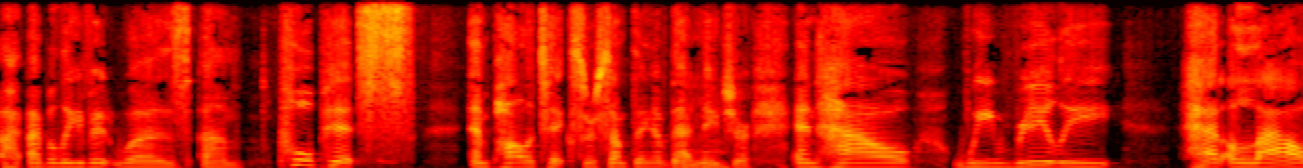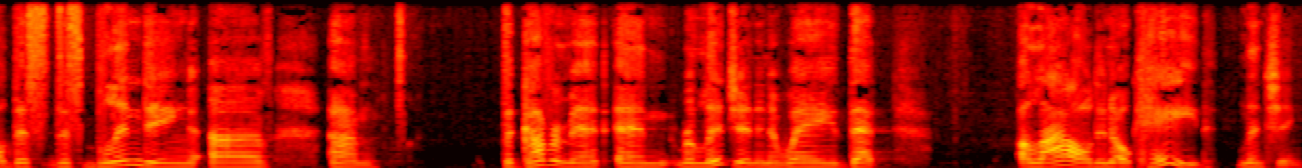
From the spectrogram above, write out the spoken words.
I, I believe it was um, pulpits and politics or something of that mm-hmm. nature, and how we really had allowed this this blending of um, the government and religion in a way that allowed and okayed lynching.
